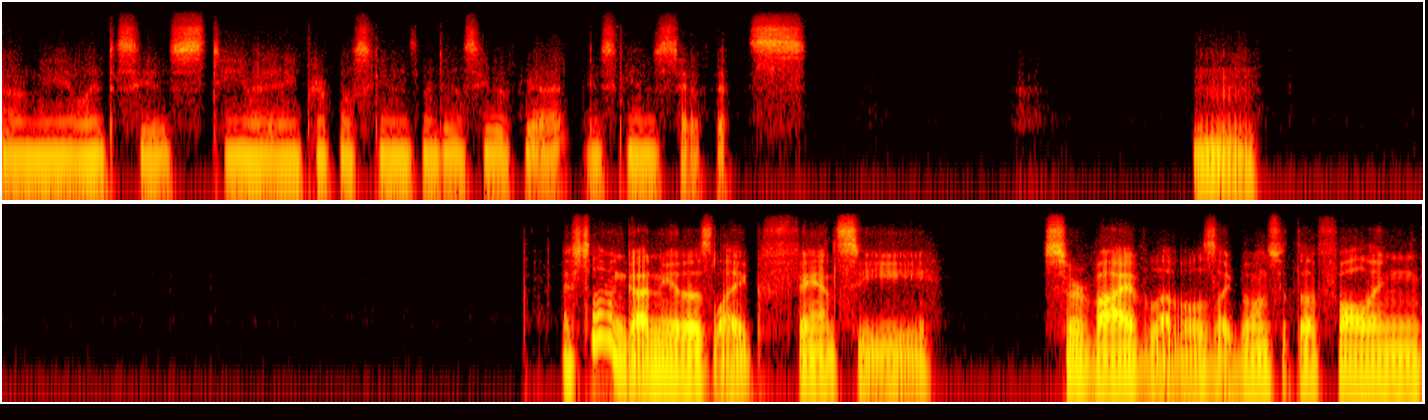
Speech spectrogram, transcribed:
On me. I wanted to see if Steam had any purple skins and I didn't see what forgot new skins outfits. Hmm. I still haven't got any of those like fancy survive levels, like the ones with the falling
